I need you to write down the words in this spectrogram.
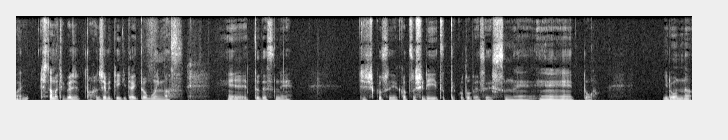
はい、下町ガジェット始めていきたいと思います。えー、っとですね、自粛生活シリーズってことでですね、えー、っと、いろんな、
